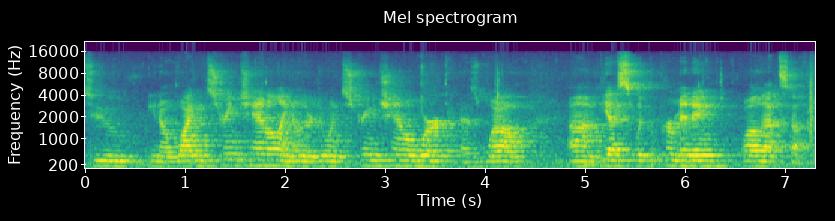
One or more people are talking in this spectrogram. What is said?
to, you know, widen stream channel, I know they're doing stream channel work as well. Um, Yes, with the permitting, all that stuff.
